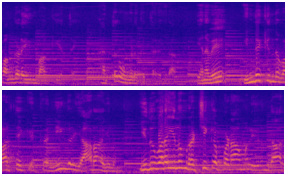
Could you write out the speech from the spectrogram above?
பங்கடையும் பாக்கியத்தை கர்த்தர் உங்களுக்கு தருகிறார். எனவே இன்றைக்கு இந்த வார்த்தையை கேட்கிற நீங்கள் யாராகிலும் இதுவரையிலும் ரட்சிக்கப்படாமல் இருந்தால்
